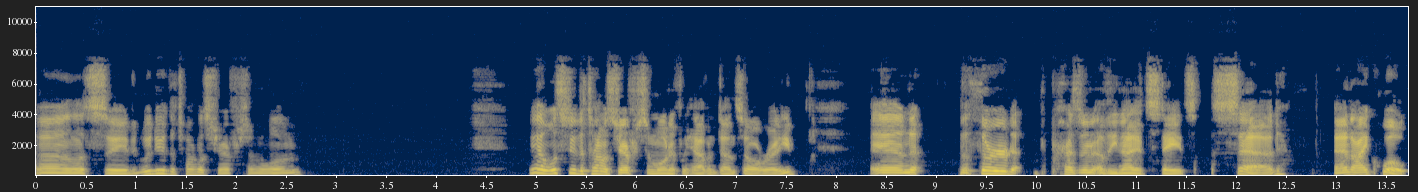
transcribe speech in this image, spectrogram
Uh, let's see. Did we do the Thomas Jefferson one? Yeah, let's do the Thomas Jefferson one if we haven't done so already. And the third president of the United States said, and I quote,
